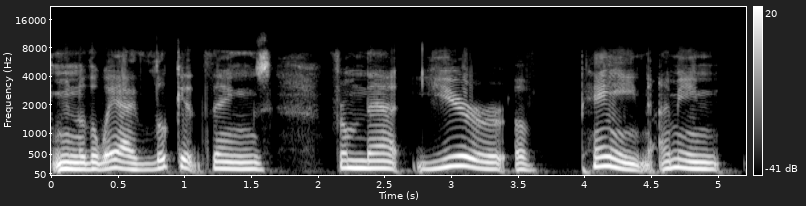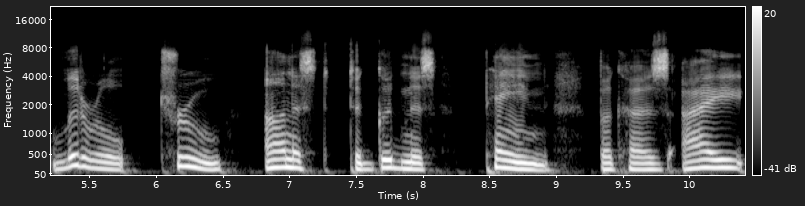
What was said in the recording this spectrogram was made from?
you know the way I look at things from that year of pain. I mean, literal, true, honest to goodness pain, because I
